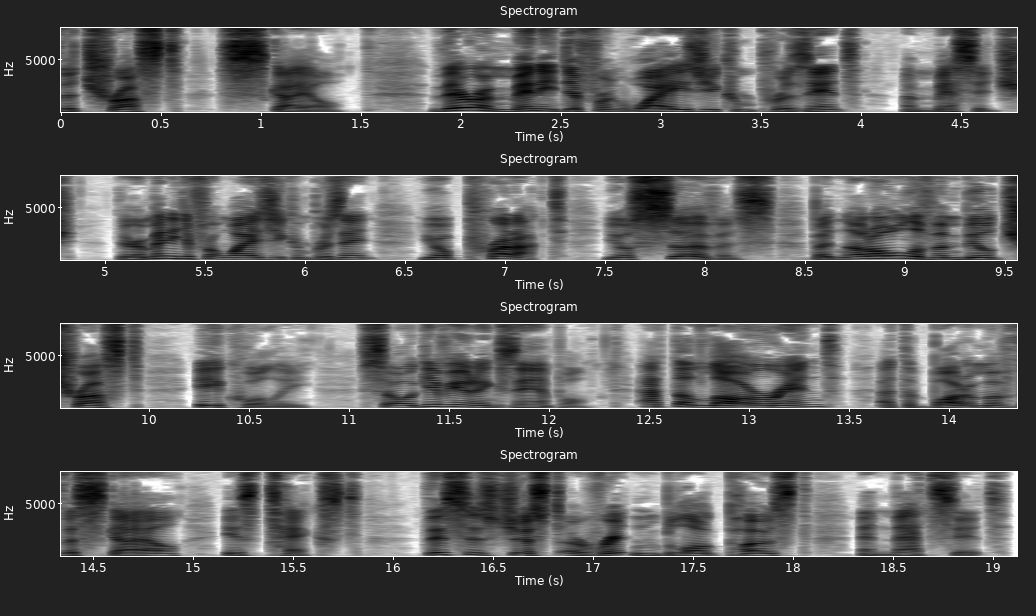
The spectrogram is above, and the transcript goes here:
the trust scale. There are many different ways you can present a message. There are many different ways you can present your product, your service, but not all of them build trust equally. So I'll give you an example. At the lower end, at the bottom of the scale, is text. This is just a written blog post, and that's it.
